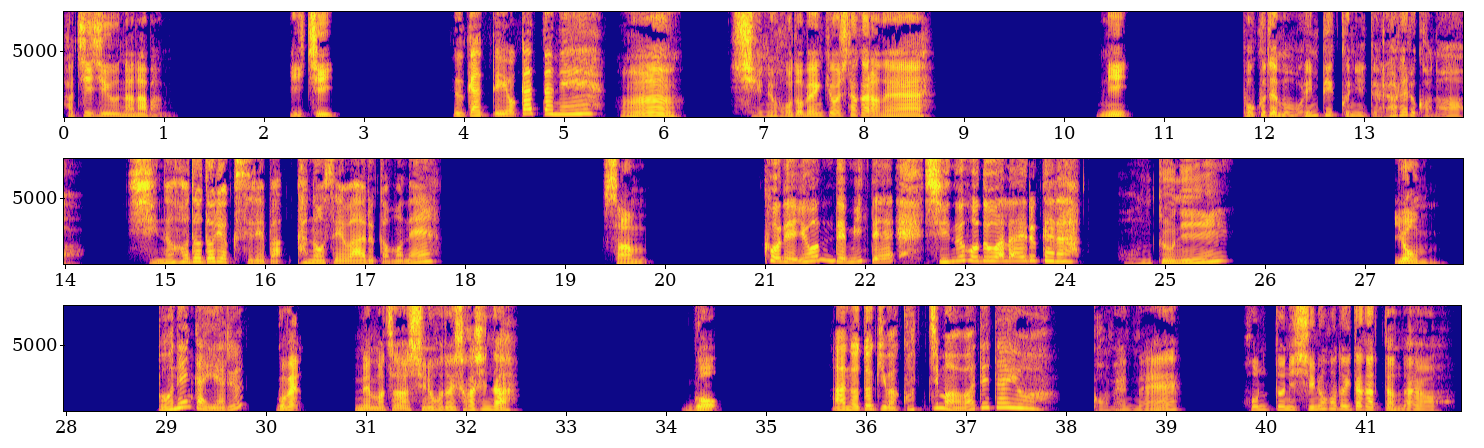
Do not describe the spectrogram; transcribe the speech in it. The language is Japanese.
87番。1、受かってよかったね。うん。死ぬほど勉強したからね。2、僕でもオリンピックに出られるかな死ぬほど努力すれば可能性はあるかもね。?3、これ読んでみて。死ぬほど笑えるから。本当に ?4、忘年会やる？ごめん。年末は死ぬほど忙しいんだ。5、あの時はこっちも慌てたよ。ごめんね。本当に死ぬほど痛かったんだよ。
